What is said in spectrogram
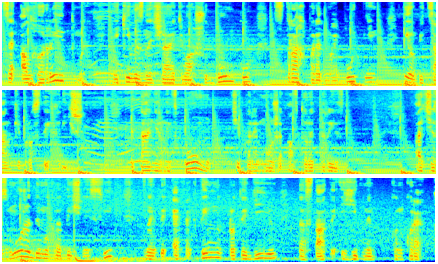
це алгоритми, які визначають вашу думку, страх перед майбутнім і обіцянки простих рішень. Питання не в тому, чи переможе авторитаризм, а чи зможе демократичний світ знайти ефективну протидію та стати гідним конкурентом.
